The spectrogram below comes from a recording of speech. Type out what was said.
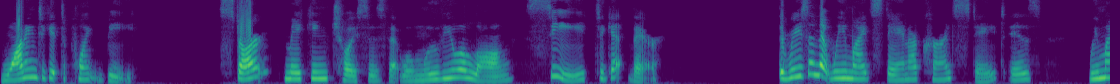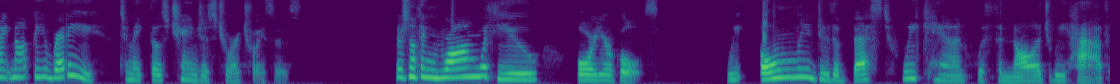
wanting to get to point B, start making choices that will move you along C to get there. The reason that we might stay in our current state is we might not be ready to make those changes to our choices. There's nothing wrong with you or your goals. We only do the best we can with the knowledge we have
